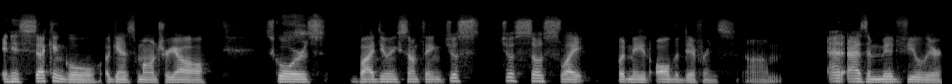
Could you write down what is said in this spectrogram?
in his second goal against Montreal scores by doing something just just so slight, but made all the difference. Um, as a midfielder,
